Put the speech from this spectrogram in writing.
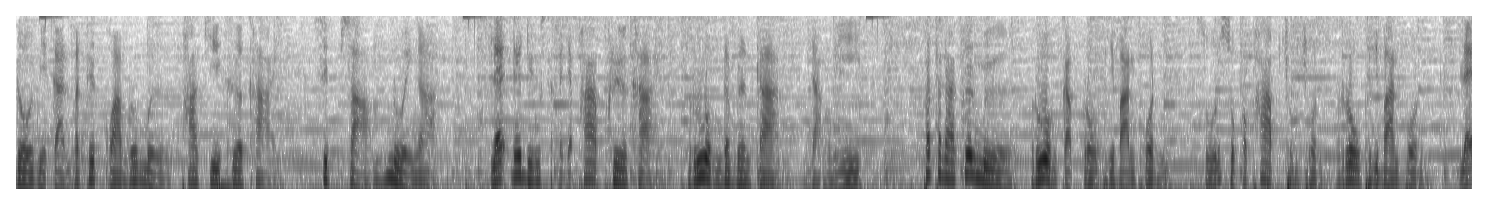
โดยมีการบันทึกความร่วมมือ ภาคีเครือข่าย 13 หน่วยงาน และได้ดึงศักยภาพเครือข่าย ร่วมดำเนินการ ดังนี้ พัฒนาเครื่องมือร่วมกับโรงพยาบาลพล ศูนย์สุขภาพชุมชน โรงพยาบาลพล และ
